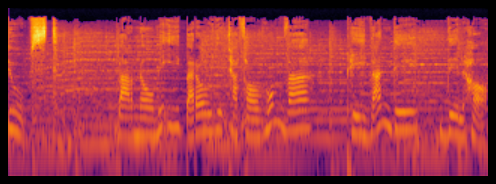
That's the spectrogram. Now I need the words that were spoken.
دوست. برنامه ای برای تفاهم و پیوند دلها.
